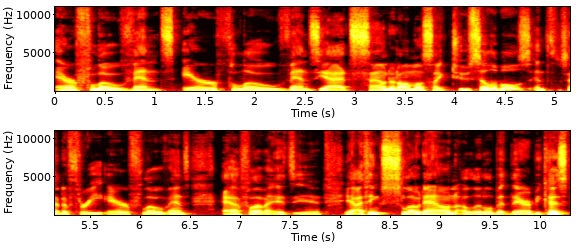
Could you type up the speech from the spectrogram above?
Airflow vents. Airflow vents. Yeah, it sounded almost like two syllables instead of three. Airflow vents. Airflow vents. It's, yeah, I think slow down a little bit there because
